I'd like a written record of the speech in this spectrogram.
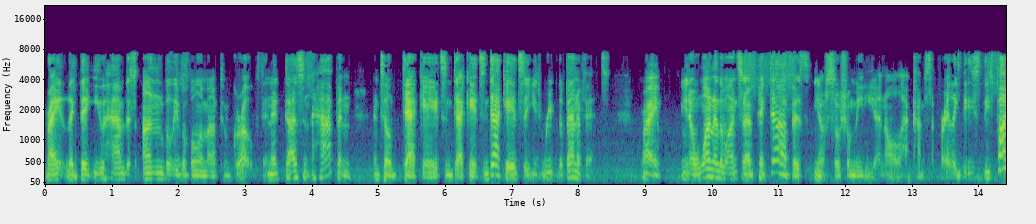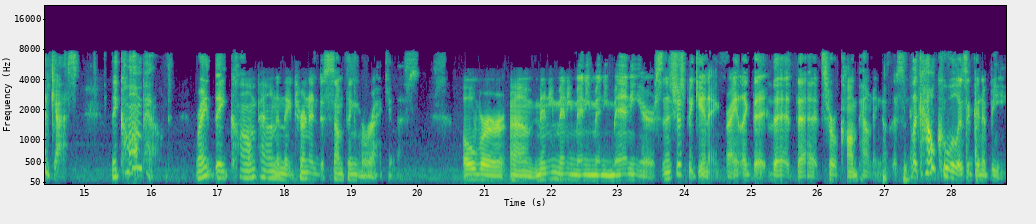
right? Like that you have this unbelievable amount of growth. And it doesn't happen until decades and decades and decades that you reap the benefits, right? You know, one of the ones that I've picked up is, you know, social media and all that kind of stuff, right? Like these these podcasts, they compound, right? They compound and they turn into something miraculous over um, many, many, many, many, many years, and it's just beginning, right? Like the the the sort of compounding of this. Like, how cool is it going to be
